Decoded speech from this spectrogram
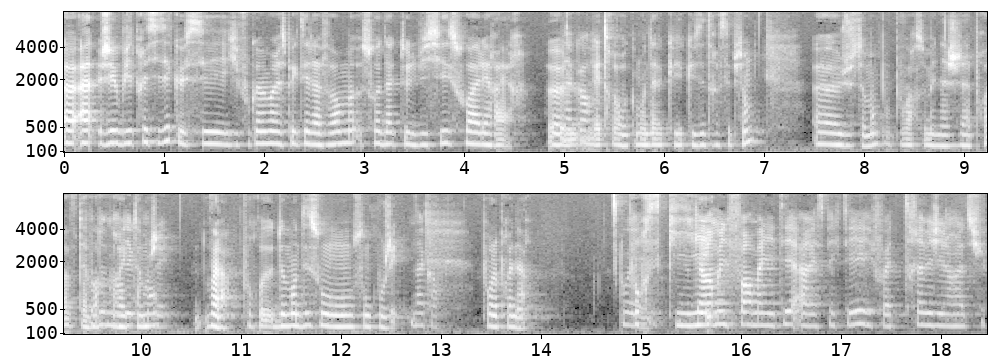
Euh, ah, J'ai oublié de préciser que c'est qu'il faut quand même respecter la forme soit d'acte d'huissier, soit à l'RR, euh, D'accord. lettre recommandée avec accusé de réception, euh, justement pour pouvoir se ménager la preuve d'avoir correctement congé. voilà, pour demander son, son congé D'accord. pour le preneur. Oui, Pour ce Il qui y est- a carrément une formalité à respecter il faut être très vigilant là-dessus.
